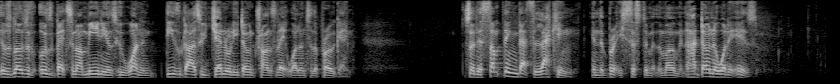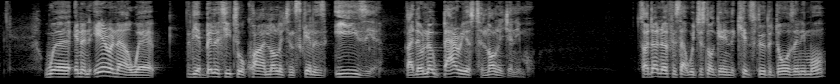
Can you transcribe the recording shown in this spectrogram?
there was loads of Uzbeks and Armenians who won, and these are guys who generally don't translate well into the pro game. So there's something that's lacking in the British system at the moment, and I don't know what it is. We're in an era now where the ability to acquire knowledge and skill is easier. Like there are no barriers to knowledge anymore. So I don't know if it's that we're just not getting the kids through the doors anymore.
